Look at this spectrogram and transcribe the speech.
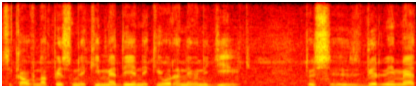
цікаво написано, які меди є, які органи вони діють. Тобто збірний мед,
